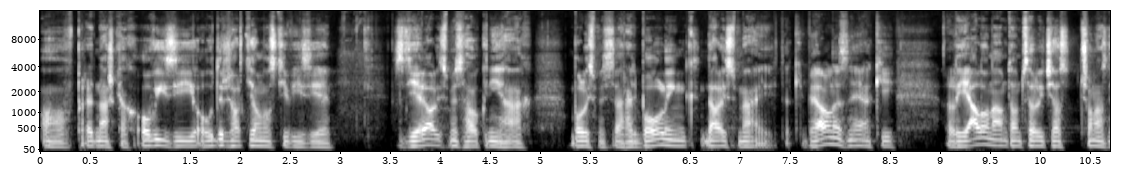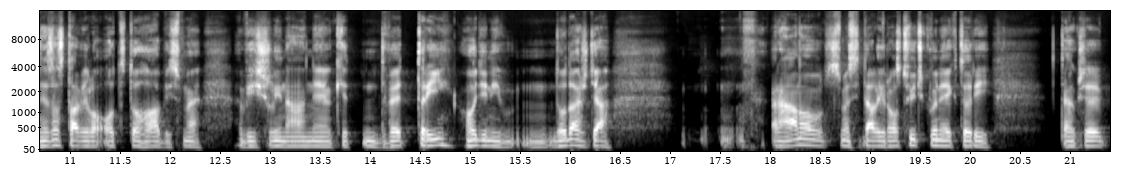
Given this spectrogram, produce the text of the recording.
v prednáškach o vízii, o udržateľnosti vízie, zdieľali sme sa o knihách, boli sme si zahrať bowling, dali sme aj taký wellness nejaký, lialo nám tam celý čas, čo nás nezastavilo od toho, aby sme vyšli na nejaké 2-3 hodiny do dažďa. Ráno sme si dali rozcvičku niektorí, takže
